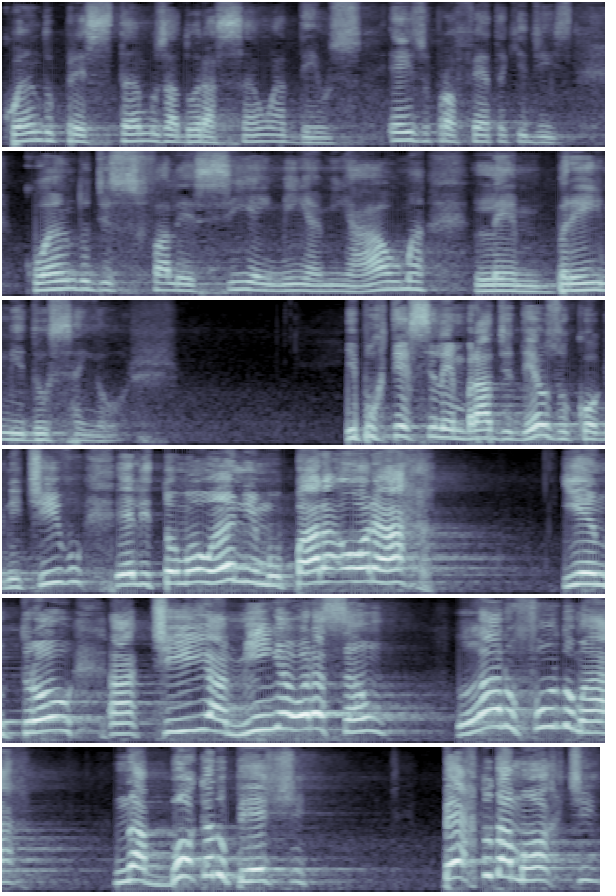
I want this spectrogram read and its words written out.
quando prestamos adoração a Deus. Eis o profeta que diz: quando desfalecia em mim a minha alma, lembrei-me do Senhor. E por ter se lembrado de Deus, o cognitivo, ele tomou ânimo para orar. E entrou a ti a minha oração, lá no fundo do mar, na boca do peixe, perto da morte.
